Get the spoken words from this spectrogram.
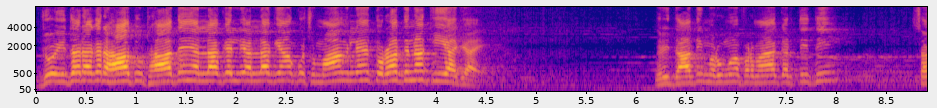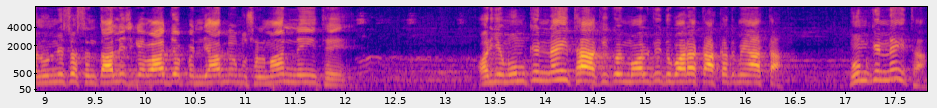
जो इधर अगर हाथ उठा दें, अल्लाह के लिए, अल्लाह के यहाँ कुछ मांग लें तो रद्द ना किया जाए। मेरी दादी मरूमा फरमाया करती थी, सन उन्नीस सौ सैंतालीस के बाद जब पंजाब में मुसलमान नहीं थे, और यह मुमकिन नहीं था कि कोई मौलवी दोबारा ताकत में आता, मुमकिन नहीं था।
